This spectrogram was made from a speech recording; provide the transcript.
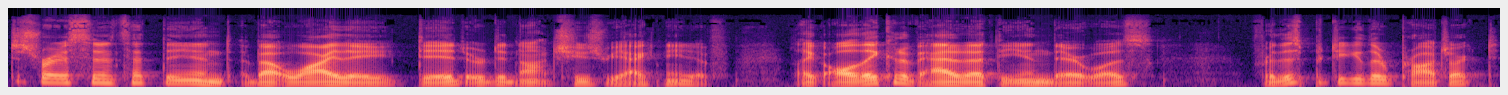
just write a sentence at the end about why they did or did not choose React Native. Like all they could have added at the end there was for this particular project,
